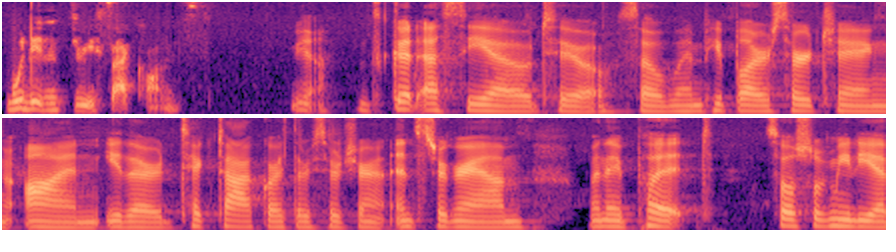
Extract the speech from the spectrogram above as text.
within three seconds. Yeah, it's good SEO too. So when people are searching on either TikTok or they're searching on Instagram, when they put social media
